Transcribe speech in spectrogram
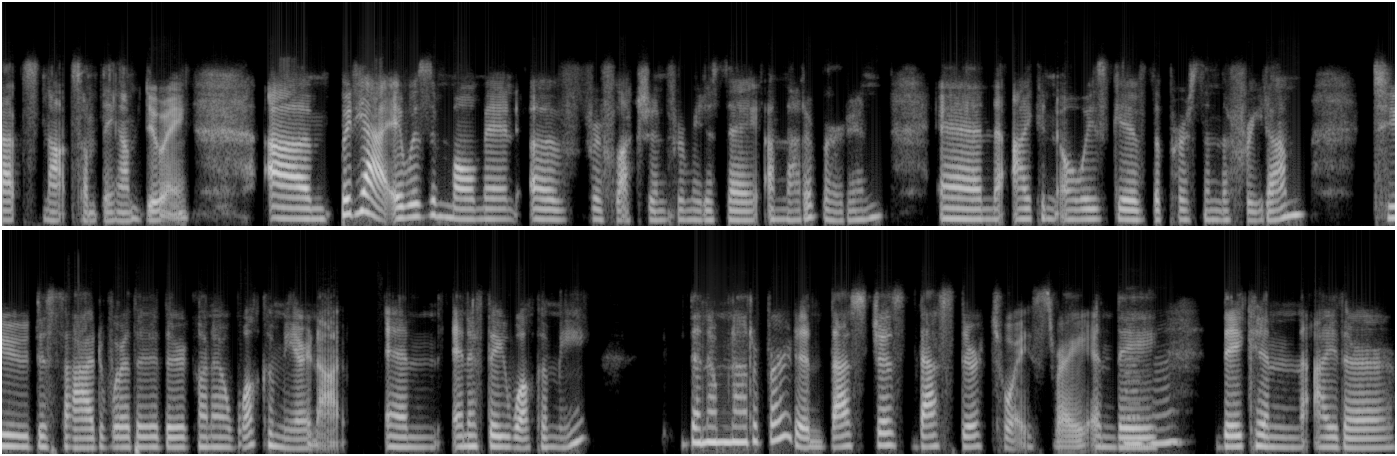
that's not something I'm doing. Um, but yeah, it was a moment of reflection for me to say, I'm not a burden. And I can always give the person the freedom to decide whether they're going to welcome me or not. And, and if they welcome me, then I'm not a burden. That's just, that's their choice, right? And they, mm-hmm. they can either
